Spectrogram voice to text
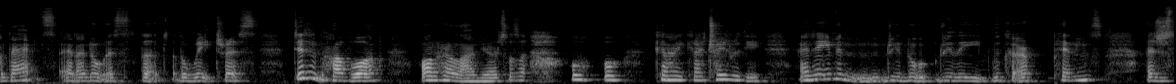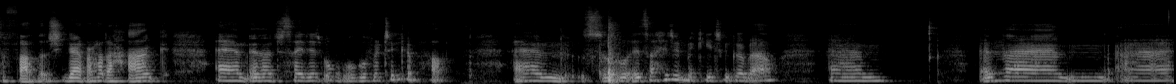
Annette's and I noticed that the waitress didn't have one on her lanyard so I was like oh oh can I can I trade with you? I didn't even you know really look at her pins. It's just the fact that she never had a Hank, um, and I decided oh we'll go for Tinkerbell. Um, so it's a hidden Mickey Tinkerbell, um, and then uh,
